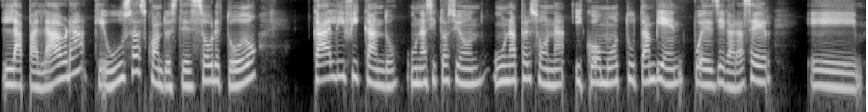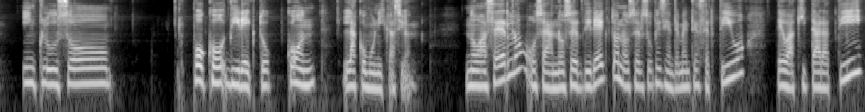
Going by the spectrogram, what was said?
la palabra que usas cuando estés sobre todo calificando una situación, una persona y cómo tú también puedes llegar a ser eh, incluso poco directo con la comunicación. No hacerlo, o sea, no ser directo, no ser suficientemente asertivo, te va a quitar a ti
